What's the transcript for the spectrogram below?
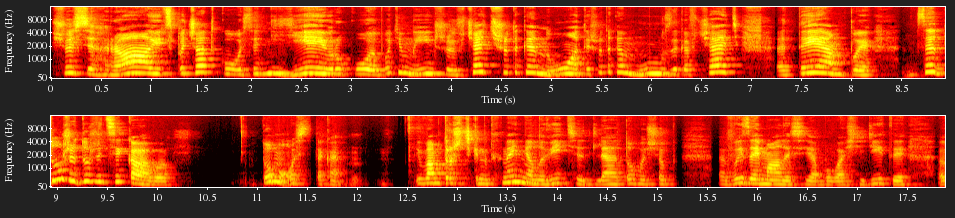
щось грають. Спочатку ось однією рукою, потім іншою, вчать, що таке ноти, що таке музика, вчать е, темпи. Це дуже-дуже цікаво. Тому ось така. І вам трошечки натхнення ловіть для того, щоб ви займалися або ваші діти. Е,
